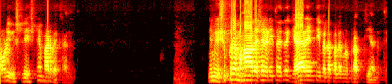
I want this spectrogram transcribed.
ನೋಡಿ ವಿಶ್ಲೇಷಣೆ ಮಾಡ್ಬೇಕಾಗುತ್ತೆ. ನಿಮಗೆ ಶುಕ್ರ ಮಹಾದಶ ನಡೀತಾ ಇದ್ರೆ ಗ್ಯಾರಂಟಿ ಇವೆಲ್ಲ ಫಲಗಳು ಪ್ರಾಪ್ತಿಯಾಗುತ್ತೆ.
